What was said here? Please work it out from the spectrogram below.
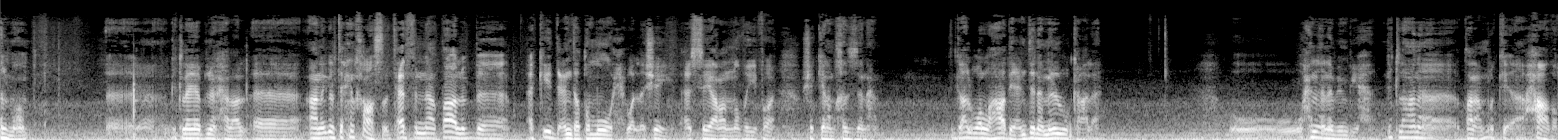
المهم آه قلت له يا ابن الحلال آه أنا قلت الحين خلاص تعرف ان طالب آه أكيد عنده طموح ولا شيء السيارة النظيفة وشكلها مخزنها. قال والله هذه عندنا من الوكالة. وإحنا نبي نبيعها. قلت له أنا طال عمرك حاضر.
